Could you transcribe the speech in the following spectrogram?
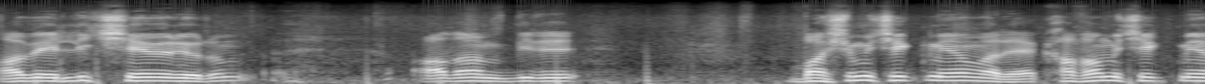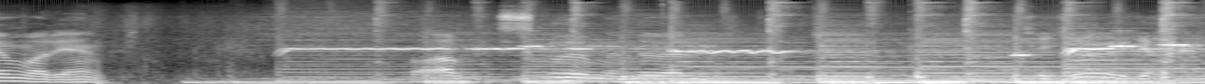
abi 50 kişiye veriyorum. Adam biri başımı çekmeyen var ya, kafamı çekmeyen var yani. Artık sıkılıyorum ben de vermiyorum. Çekinemedik ya.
